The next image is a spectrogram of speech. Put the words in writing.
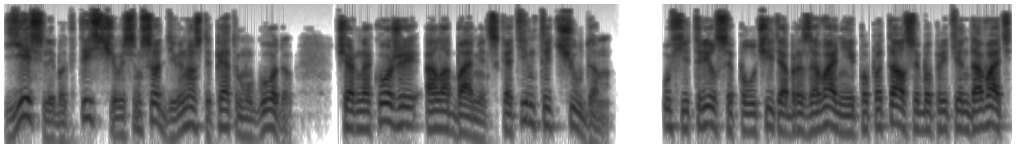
Если бы к 1895 году чернокожий алабамец каким-то чудом ухитрился получить образование и попытался бы претендовать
